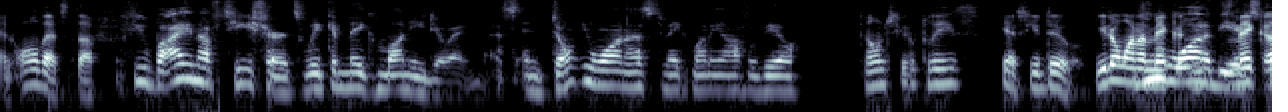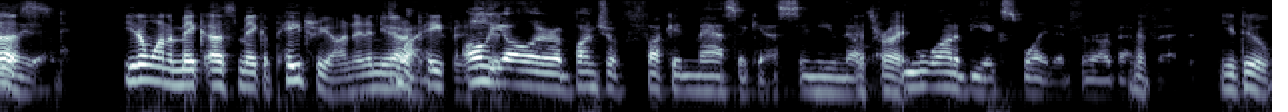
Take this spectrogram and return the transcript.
and all that stuff. If you buy enough T-shirts, we can make money doing this. And don't you want us to make money off of you? Don't you, please? Yes, you do. You don't want to make want to be make exploited. us. You don't want to make us make a Patreon and then you got to pay for this All shit. y'all are a bunch of fucking masochists, and you know That's it. right. You want to be exploited for our benefit. You do.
